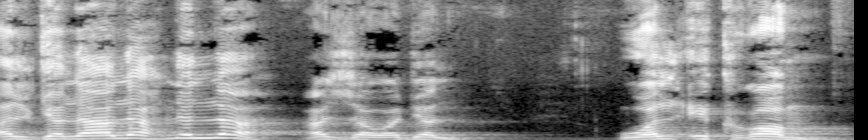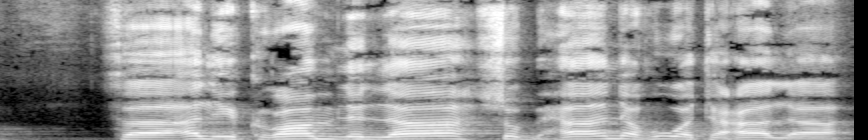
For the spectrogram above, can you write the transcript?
الجلالة لله عز وجل والإكرام. فالإكرام لله سبحانه وتعالى.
